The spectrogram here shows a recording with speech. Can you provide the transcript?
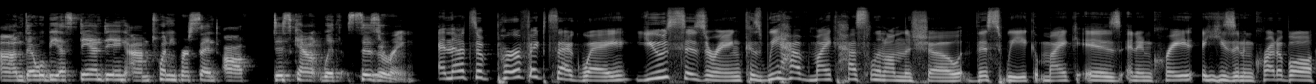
um, there will be a standing um, 20% off discount with scissoring. And that's a perfect segue. Use scissoring because we have Mike Heslin on the show this week. Mike is an incre- he's an incredible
